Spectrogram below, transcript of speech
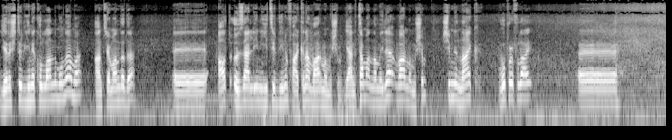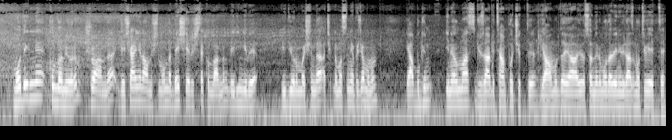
yarıştır yine kullandım onu ama antrenmanda da e, alt özelliğini yitirdiğinin farkına varmamışım. Yani tam anlamıyla varmamışım. Şimdi Nike Vaporfly e, modelini kullanıyorum şu anda. Geçen yıl almıştım. Onu da 5 yarışta kullandım. Dediğim gibi videonun başında açıklamasını yapacağım onun. Ya bugün inanılmaz güzel bir tempo çıktı. Yağmur da yağıyor. Sanırım o da beni biraz motive etti.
